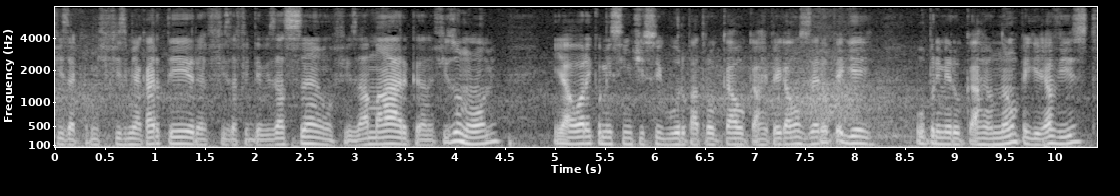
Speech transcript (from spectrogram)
fiz, a, fiz minha carteira, fiz a fidelização, fiz a marca, né? fiz o nome. E a hora que eu me senti seguro para trocar o carro e pegar um zero, eu peguei. O primeiro carro eu não peguei à vista,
